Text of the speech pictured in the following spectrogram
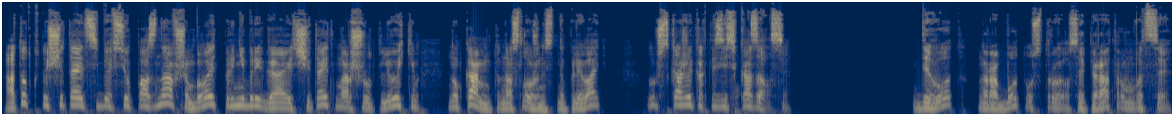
А тот, кто считает себя все познавшим, бывает пренебрегает, считает маршрут легким, но камень-то на сложность наплевать. Лучше скажи, как ты здесь оказался. Да вот, на работу устроился оператором ВЦ.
